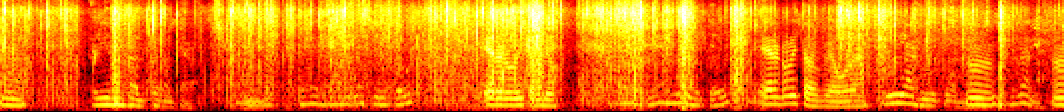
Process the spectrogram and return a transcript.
ಹ್ಞೂ ಎರಡು ಉಳಿತಾವ. ಎರಡು ಉಳಿತಾವ ಅವು. ಹ್ಞೂ ಹ್ಞೂ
